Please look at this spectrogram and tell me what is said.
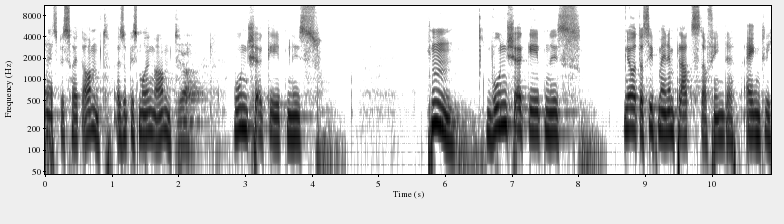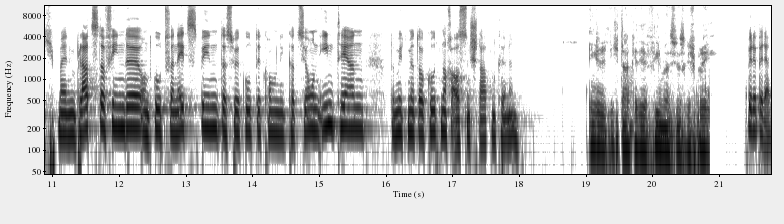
Jetzt bis heute Abend, also bis morgen Abend. Ja. Wunschergebnis. Hm, Wunschergebnis. Ja, dass ich meinen Platz da finde, eigentlich. Meinen Platz da finde und gut vernetzt bin, dass wir gute Kommunikation intern, damit wir da gut nach außen starten können. Ingrid, ich danke dir vielmals fürs Gespräch. Bitte, bitte.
